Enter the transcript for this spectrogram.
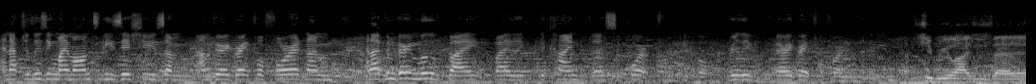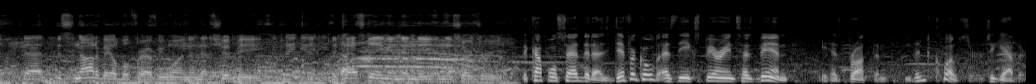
and after losing my mom to these issues, I'm, I'm very grateful for it, and, I'm, and I've been very moved by, by the, the kind of support from people. Really very grateful for it. She realizes that, that this is not available for everyone, and that it should be. The, the testing and then the, and the surgery. The couple said that as difficult as the experience has been, it has brought them even closer together.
